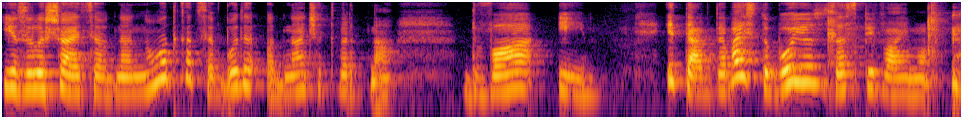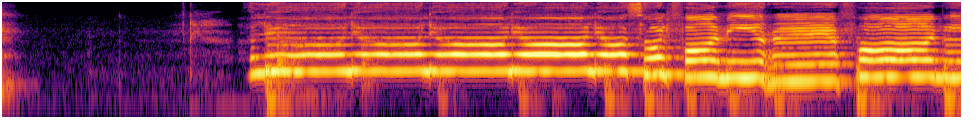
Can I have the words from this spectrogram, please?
І залишається одна нотка, це буде одна четвертна. Два і. І так, давай з тобою заспіваємо. Ля-ля-ля-ля-ля, соль, фа, мі, ре, фа, мі,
